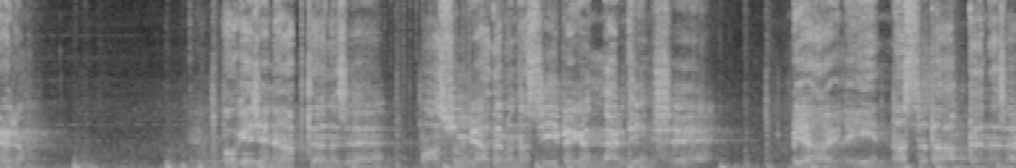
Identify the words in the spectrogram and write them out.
düşünüyorum. O gece ne yaptığınızı, masum bir adamı nasıl ipe gönderdiğinizi, bir aileyi nasıl dağıttığınızı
